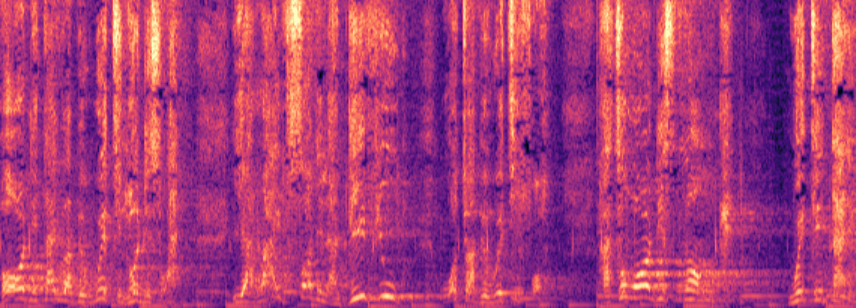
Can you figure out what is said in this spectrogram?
All the time you have been waiting all this while, He arrives suddenly and give you what you have been waiting for. And so all this long waiting time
